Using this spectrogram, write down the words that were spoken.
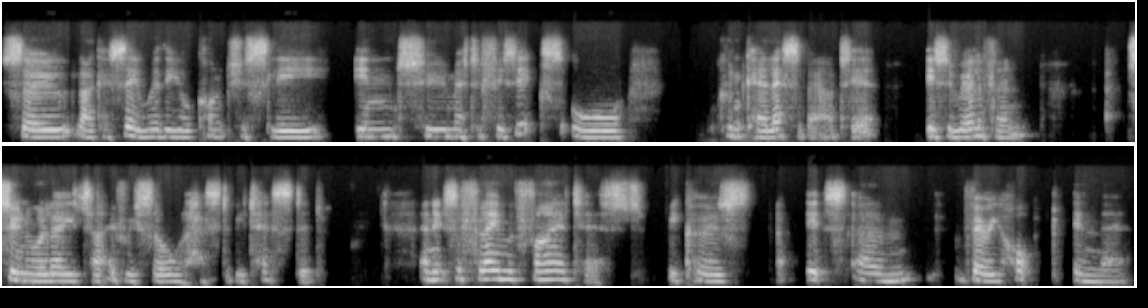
So, like I say, whether you're consciously into metaphysics or couldn't care less about it is irrelevant. Sooner or later, every soul has to be tested. And it's a flame of fire test because it's um, very hot in there.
